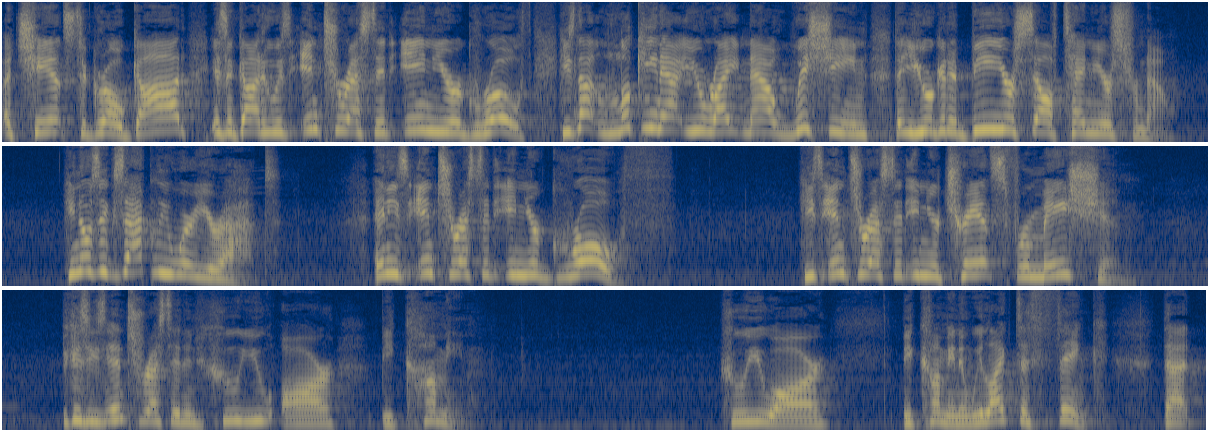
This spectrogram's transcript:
a chance to grow. God is a God who is interested in your growth. He's not looking at you right now wishing that you are going to be yourself 10 years from now. He knows exactly where you're at. And He's interested in your growth. He's interested in your transformation because He's interested in who you are becoming. Who you are becoming. And we like to think that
